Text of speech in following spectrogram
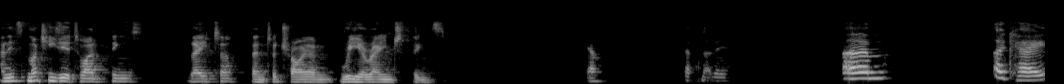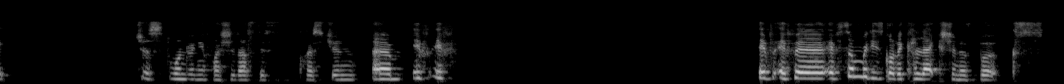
and it's much easier to add things later than to try and rearrange things. Yeah, definitely. Um, okay. Just wondering if I should ask this question. Um, if if if if uh, if somebody's got a collection of books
